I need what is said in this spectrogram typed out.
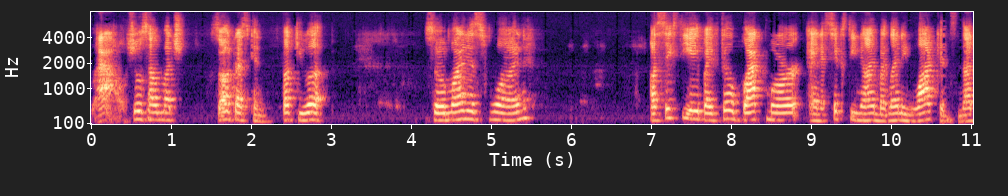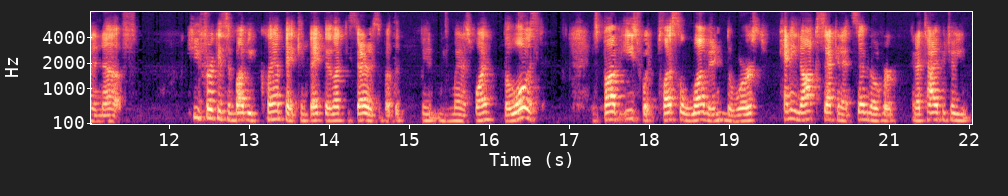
Wow, shows how much Sawgrass can fuck you up. So minus one a 68 by Phil Blackmar and a 69 by Lanny Wadkins, not enough. Keith Ferguson and Bobby Clampett can thank their lucky stars about the minus one. The lowest is Bob Eastwood, plus 11, the worst. Kenny Knox second at 7 over, and a tie between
